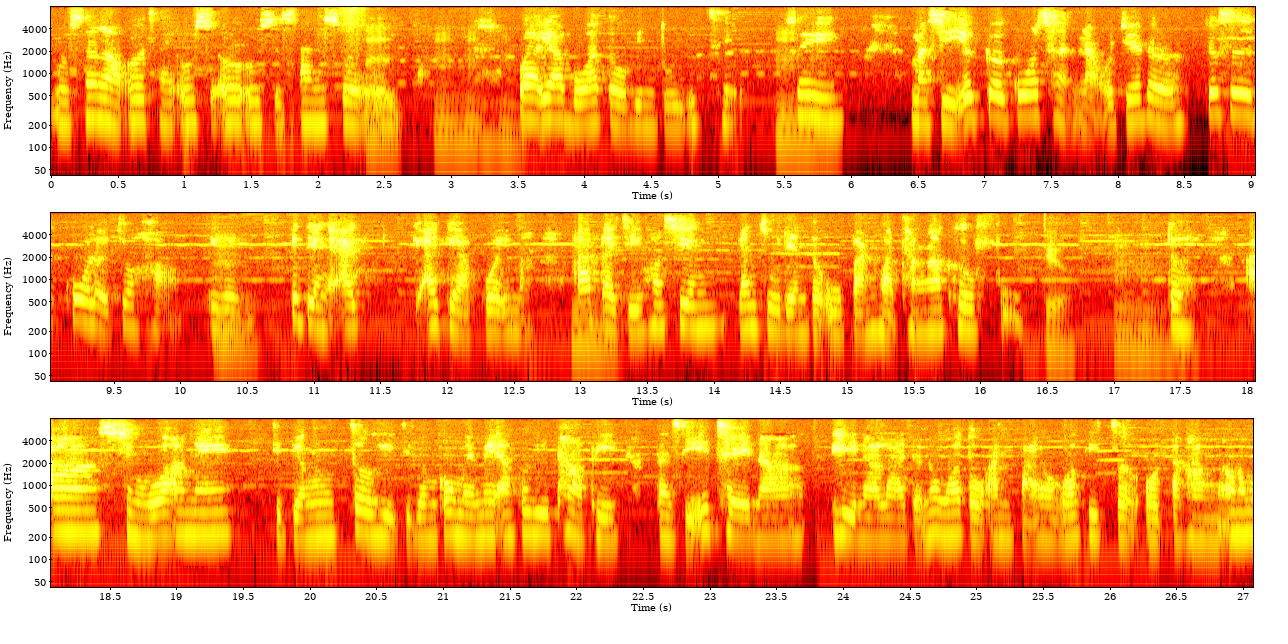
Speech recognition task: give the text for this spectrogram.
我生老二才二十二、二十三岁。嗯嗯嗯，我也无法度面对一切，嗯、所以嘛是一个过程啦。我觉得就是过了就好，因为一点爱爱行过嘛。嗯、啊，代志发生，咱自然都有办法通啊克服。对，嗯嗯，对。啊，像我安尼。一边做戏，一边讲妹妹，啊，搁去拍片。但是一切呐，戏呐来的，那我都安排哦，我去做，我逐项啊，拢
